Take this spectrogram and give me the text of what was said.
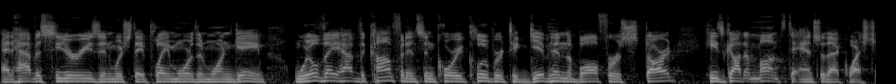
and have a series in which they play more than one game, will they have the confidence in Corey Kluber to give him the ball for a start? He's got a month to answer that question.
